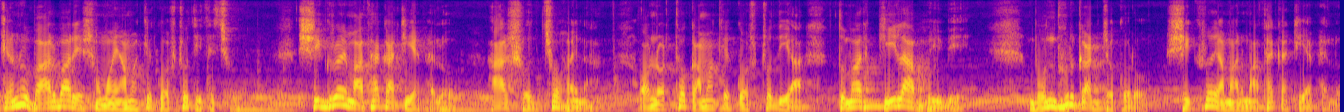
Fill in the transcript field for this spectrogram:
কেন বারবার এ সময় আমাকে কষ্ট দিতেছ? শীঘ্রই মাথা কাটিয়া ফেলো, আর সহ্য হয় না। অনর্থক আমাকে কষ্ট দিয়া তোমার কি লাভ হইবে? বন্ধুর কার্য করো, শীঘ্রই আমার মাথা কাটিয়া ফেলো।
